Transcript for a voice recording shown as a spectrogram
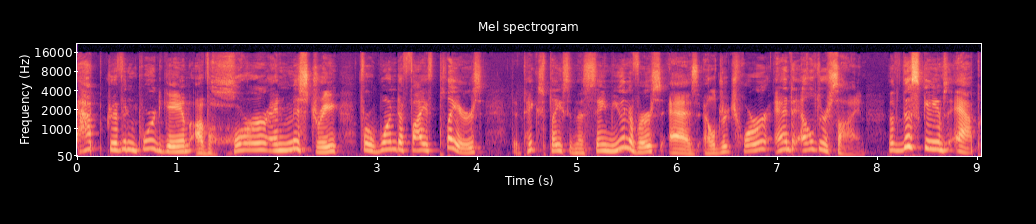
app-driven board game of horror and mystery for 1 to 5 players that takes place in the same universe as Eldritch Horror and Elder Sign. This game's app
